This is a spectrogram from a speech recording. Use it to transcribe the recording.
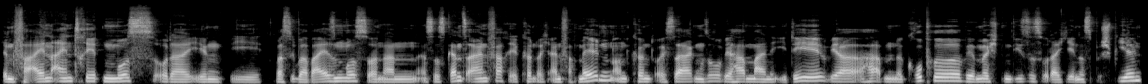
in einen Verein eintreten muss oder irgendwie was überweisen muss, sondern es ist ganz einfach. Ihr könnt euch einfach melden und könnt euch sagen, so, wir haben mal eine Idee, wir haben eine Gruppe, wir möchten dieses oder jenes bespielen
